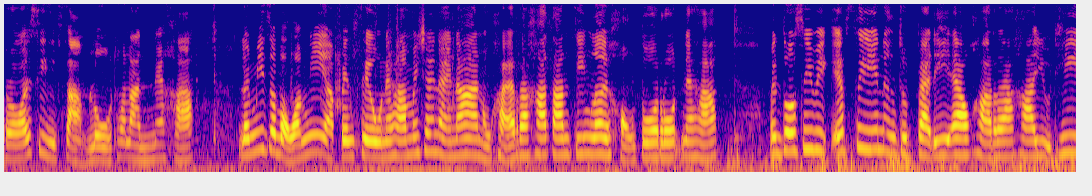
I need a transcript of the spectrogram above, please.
59,143 โลเท่านั้นนะคะ และมี่จะบอกว่ามี่อะเป็นเซลล์นะคะ ไม่ใช่ในหน้าหนูขายราคาตามจริงเลยของตัวรถนะคะ เป็นตัว Civic FC 1.8 EL ค่ะ ราคาอยู่ที่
